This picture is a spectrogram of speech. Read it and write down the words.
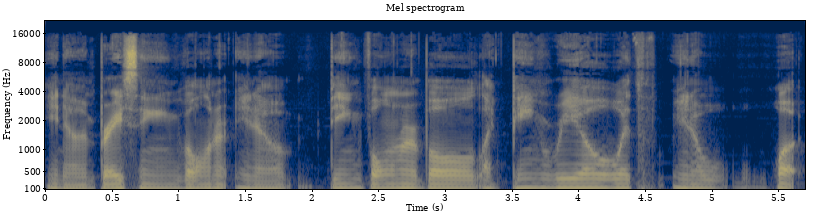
you know, embracing vulner, you know, being vulnerable, like being real with, you know, what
